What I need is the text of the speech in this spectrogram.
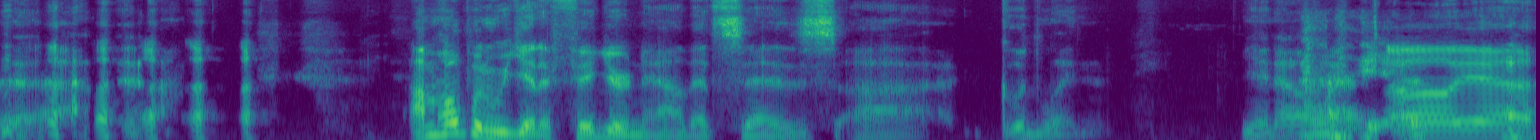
Yeah, yeah. I'm hoping we get a figure now that says uh, Goodlin. You know, as, oh yeah,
